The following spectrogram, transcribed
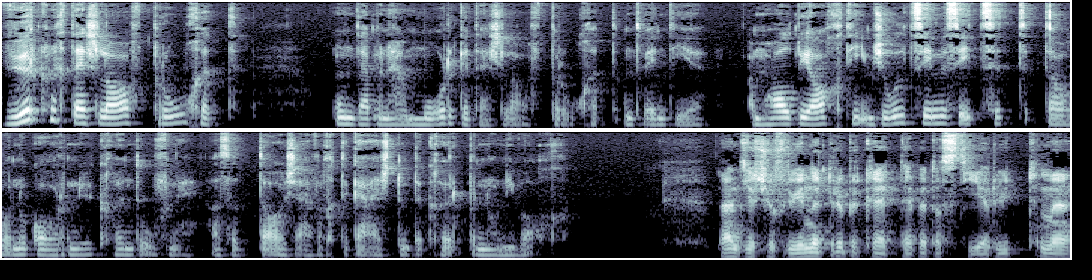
wirklich den Schlaf brauchen und eben auch morgen den Schlaf brauchen. Und wenn die um halb acht im Schulzimmer sitzen, da noch gar nichts aufnehmen können. Also da ist einfach der Geist und der Körper noch nicht wach. Wir haben ja schon früher darüber geredet, dass die Rhythmen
